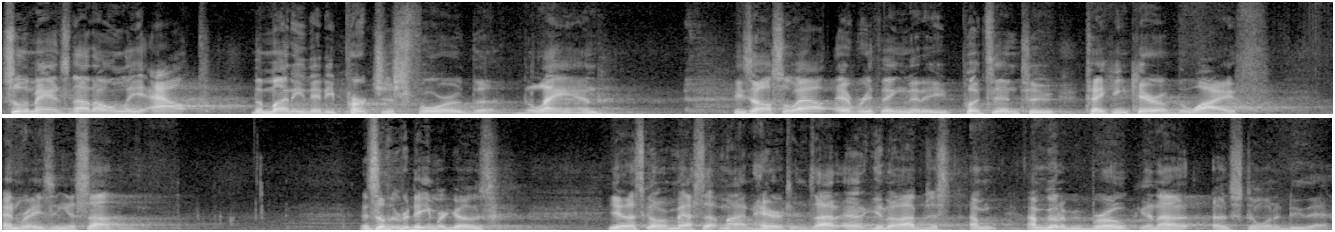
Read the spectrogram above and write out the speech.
So the man's not only out the money that he purchased for the, the land, he's also out everything that he puts into taking care of the wife and raising a son. And so the Redeemer goes, Yeah, that's going to mess up my inheritance. I, uh, you know, I'm just, I'm, I'm going to be broke and I, I just don't want to do that.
